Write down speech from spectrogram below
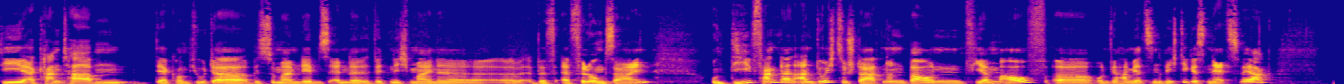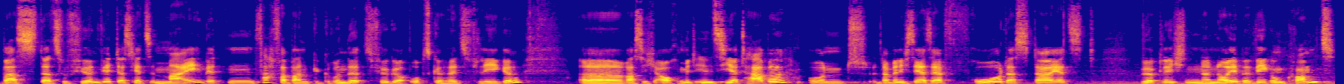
die erkannt haben, der Computer bis zu meinem Lebensende wird nicht meine äh, Erfüllung sein. Und die fangen dann an durchzustarten und bauen Firmen auf. Äh, und wir haben jetzt ein richtiges Netzwerk was dazu führen wird, dass jetzt im Mai wird ein Fachverband gegründet für Obstgehölzpflege, äh, was ich auch mit initiiert habe. Und da bin ich sehr, sehr froh, dass da jetzt wirklich eine neue Bewegung kommt,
